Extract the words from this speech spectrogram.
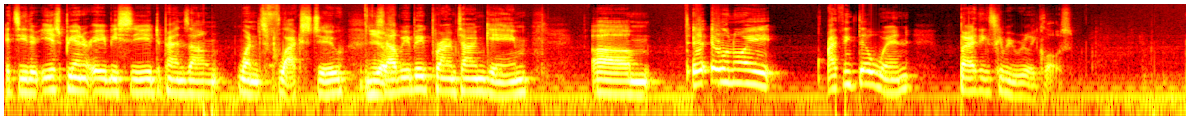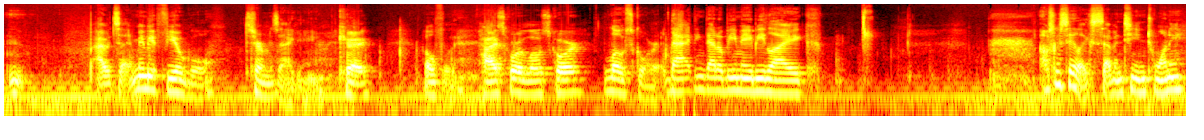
It's either ESPN or ABC. It depends on when it's flexed to. Yep. So that'll be a big primetime game. Um, I- Illinois, I think they'll win, but I think it's going to be really close. I would say maybe a field goal determines that game. Okay. Hopefully, High score, low score? low score. That I think that'll be maybe like I was gonna say like 17-20,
